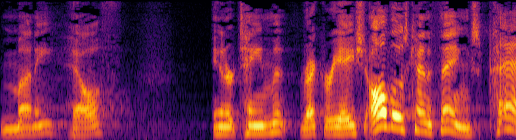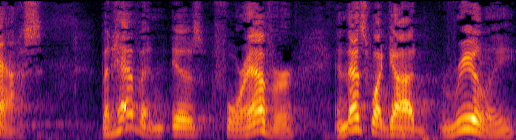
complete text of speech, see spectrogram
money, health, entertainment, recreation, all those kind of things pass. But heaven is forever, and that's what God really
